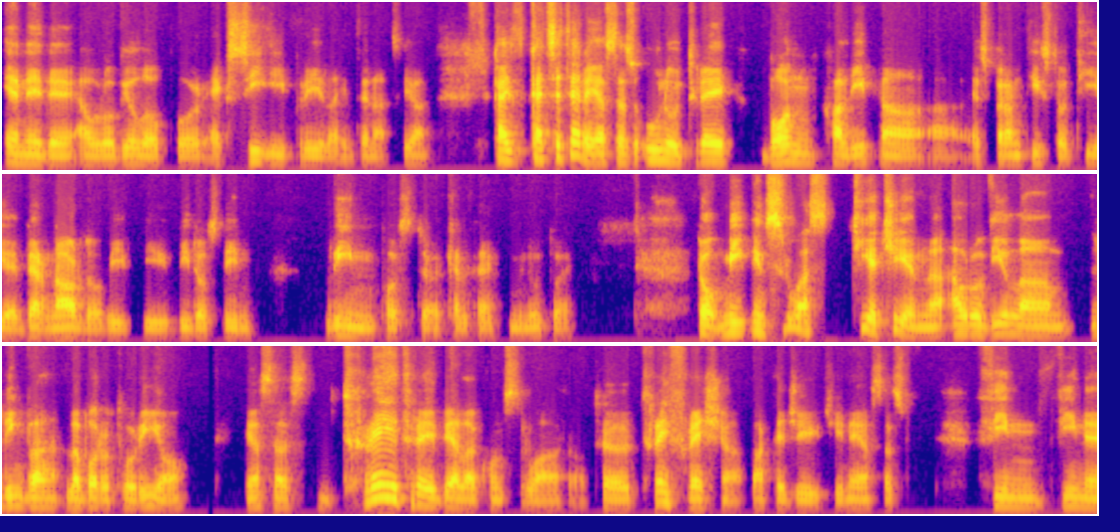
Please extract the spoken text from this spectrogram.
ene de Aurovilo por excii pri la internacia. Kaj kaj cetere estas unu tre bon kvalita uh, esperantisto tie Bernardo vi, vi vidos lin lin post uh, kelkaj minutoj. Do mi instruas tie ci en la Aurovila lingva laboratorio estas tre tre bela konstruaĵo, tre, tre freŝa, fakte ĝi ĝi ne estas fin fine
